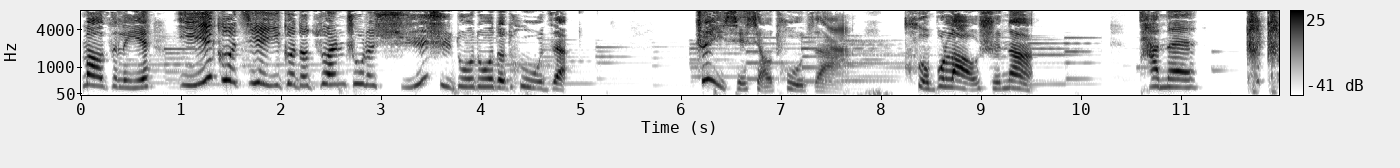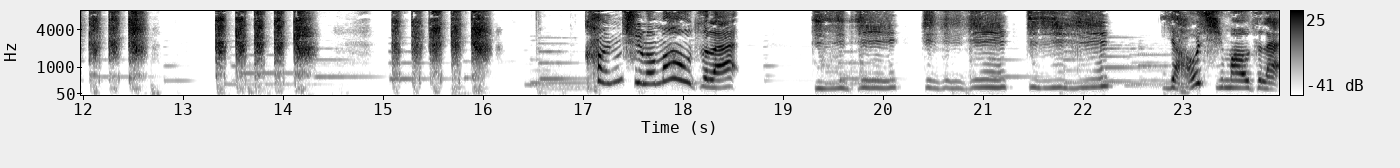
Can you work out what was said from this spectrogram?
帽子里一个接一个的钻出了许许多多的兔子。这些小兔子啊，可不老实呢。它们起了帽子来，叽叽叽叽叽叽叽叽叽，摇起帽子来，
